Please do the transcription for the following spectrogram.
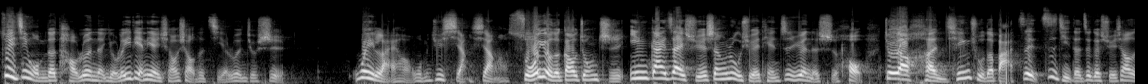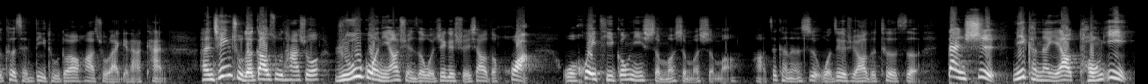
最近我们的讨论呢，有了一点点小小的结论，就是。未来哈，我们去想象啊，所有的高中职应该在学生入学填志愿的时候，就要很清楚的把自自己的这个学校的课程地图都要画出来给他看，很清楚的告诉他说，如果你要选择我这个学校的话，我会提供你什么什么什么，好，这可能是我这个学校的特色，但是你可能也要同意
